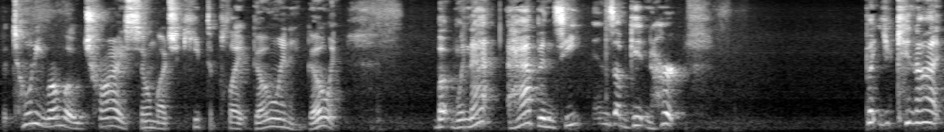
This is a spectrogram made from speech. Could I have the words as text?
But Tony Romo tries so much to keep the play going and going. But when that happens, he ends up getting hurt. But you cannot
